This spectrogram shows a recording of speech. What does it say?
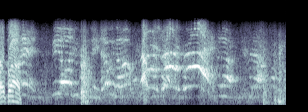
No problem. Be all you can be. There we go. It up. It up.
